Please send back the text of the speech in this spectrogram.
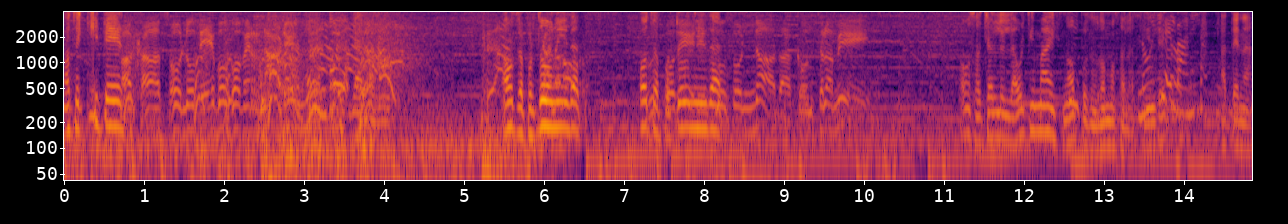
No te quites. ¿acaso no debo gobernar el mundo? Otra oportunidad. Otra Tus oportunidad. no son nada contra mí. Vamos a echarle la última y si no, pues nos vamos a la siguiente. Atena.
